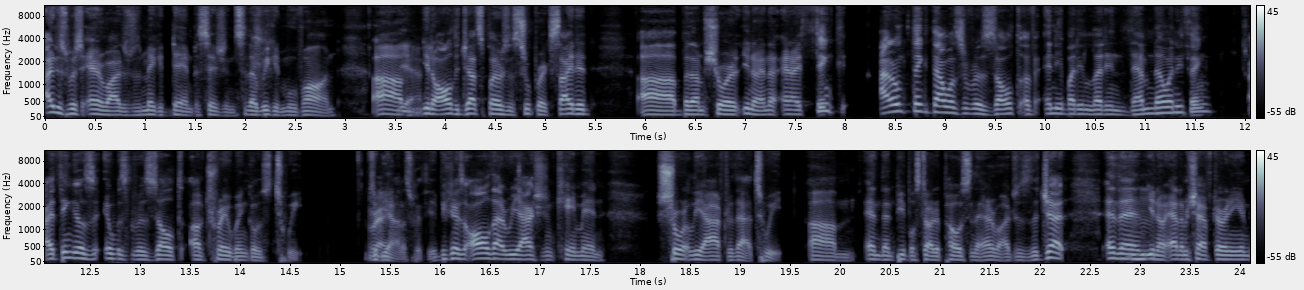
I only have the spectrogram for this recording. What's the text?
I just wish Aaron Rodgers would make a damn decision so that we can move on. Um, Yeah. You know, all the Jets players are super excited, uh, but I'm sure you know, and and I think I don't think that was a result of anybody letting them know anything. I think it was it was a result of Trey Wingo's tweet, to be honest with you, because all that reaction came in shortly after that tweet. Um, and then people started posting that Aaron Rodgers is the Jet, and then Mhm. you know Adam Schefter and Ian,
